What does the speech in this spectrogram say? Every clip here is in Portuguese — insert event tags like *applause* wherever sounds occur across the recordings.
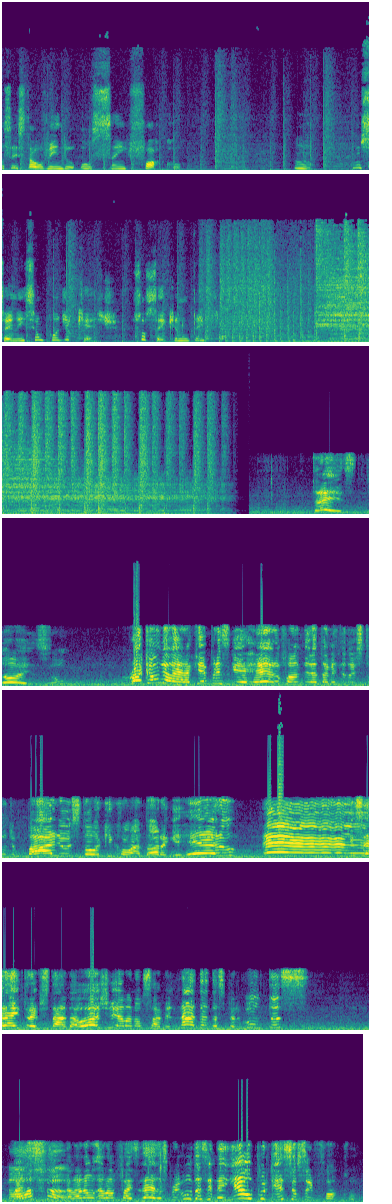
Você está ouvindo o Sem Foco. Hum, não sei nem se é um podcast. Só sei que não tem foco. Três, dois, um. Rockão, galera! Aqui é Pris Guerreiro, falando diretamente do estúdio Palio. Estou aqui com a Dora Guerreiro. É! que será entrevistada hoje. Ela não sabe nada das perguntas. Mas Nossa! Ela não, ela faz ideia das perguntas e nem eu, porque esse eu sem foco.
